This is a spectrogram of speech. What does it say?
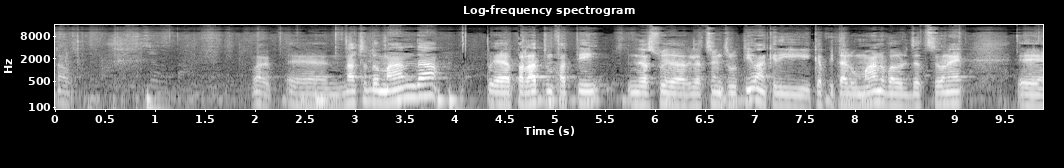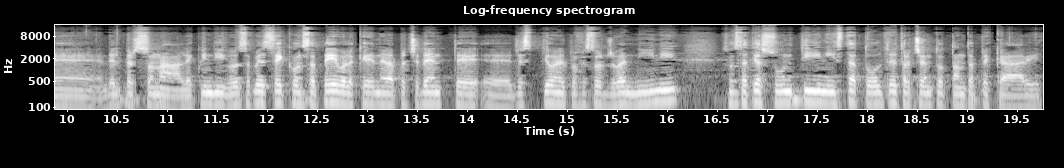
no. eh, un'altra domanda, eh, ha parlato infatti nella sua relazione introduttiva anche di capitale umano, valorizzazione eh, del personale, quindi volevo sapere se è consapevole che nella precedente eh, gestione del professor Giovannini sono stati assunti in Istat oltre 380 precari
